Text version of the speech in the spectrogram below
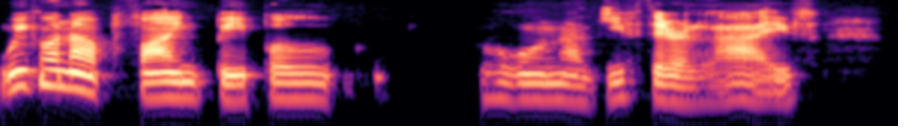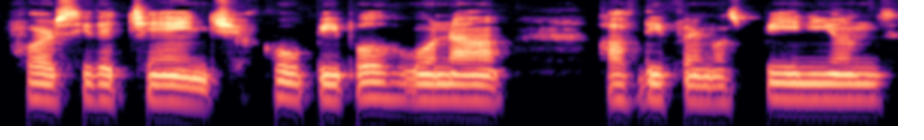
we're gonna find people who wanna give their life for see the change, who people who wanna have different opinions,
